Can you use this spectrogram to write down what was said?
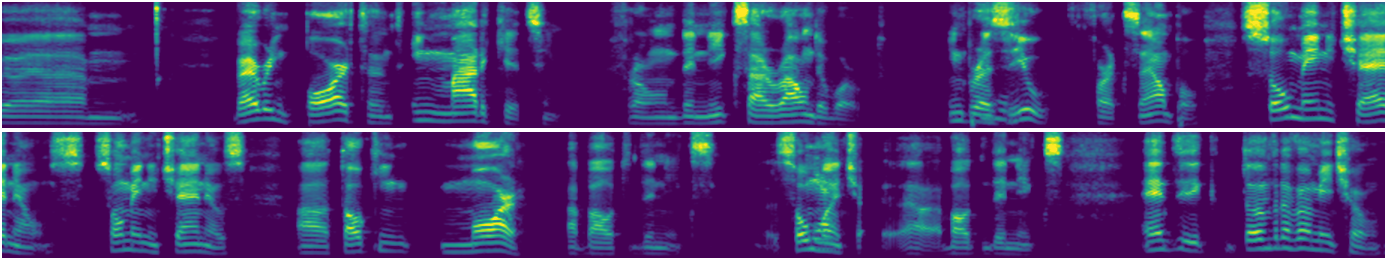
um, very important in marketing from the Knicks around the world. In. Brazil, mm-hmm. for example, so many channels, so many channels uh, talking more about the Knicks, so yeah. much uh, about the Knicks. And the, Donovan Mitchell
